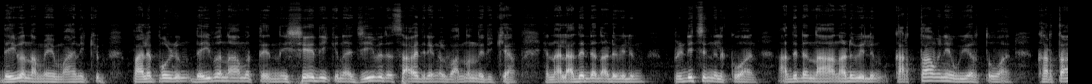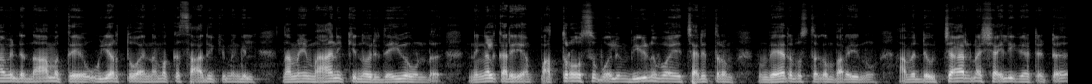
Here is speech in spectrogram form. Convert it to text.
ദൈവം നമ്മെ മാനിക്കും. പലപ്പോഴും ദൈവനാമത്തെ നിഷേധിക്കുന്ന ജീവിത സാഹചര്യങ്ങൾ വന്നെന്നിരിക്കാം. എന്നാൽ അതിന്റെ നടുവിലും പിടിച്ചു നിൽക്കുവാൻ അതിന്റെ നടുവിലും കർത്താവിനെ ഉയർത്തുവാൻ കർത്താവിന്റെ നാമത്തെ ഉയർത്തുവാൻ നമുക്ക് സാധിക്കുമെങ്കിൽ നമ്മെ മാനിക്കുന്ന ഒരു ദൈവമുണ്ട്. നിങ്ങൾക്കറിയാം പത്രോസ് പോലും വീണുപോയ ചരിത്രം വേറെ പുസ്തകം പറയുന്നു. അവന്റെ ഉച്ചാരണ ശൈലി കേട്ടിട്ട്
